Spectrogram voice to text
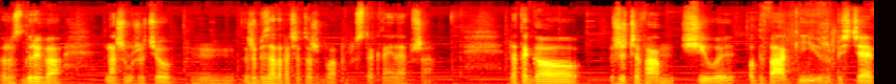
rozgrywa w naszym życiu, mm, żeby zadbać o to, żeby była po prostu jak najlepsza. Dlatego życzę Wam siły, odwagi, żebyście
